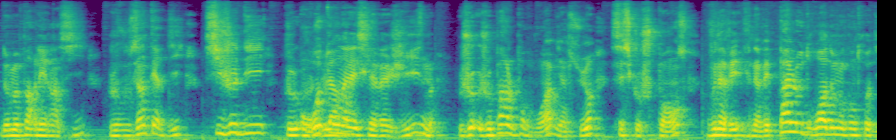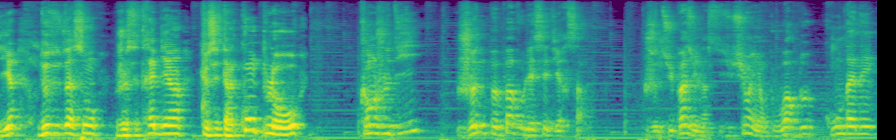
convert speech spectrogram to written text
de me parler ainsi. Je vous interdis. Si je dis qu'on retourne à l'esclavagisme, je, je parle pour moi, bien sûr. C'est ce que je pense. Vous n'avez, vous n'avez pas le droit de me contredire. De toute façon, je sais très bien que c'est un complot. quand je dis « je ne peux pas vous laisser dire ça », je ne suis pas une institution ayant pouvoir de condamner.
